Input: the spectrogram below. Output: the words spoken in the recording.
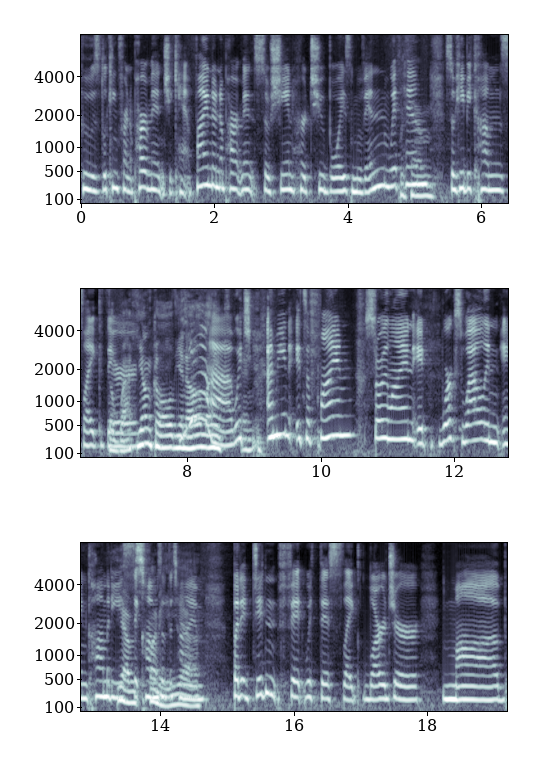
who's looking for an apartment and she can't find an apartment so she and her two boys move in with, him. him. so he becomes like the their wacky uncle, you know, yeah, like, which and- I mean, it's a fine storyline. It works well in in comedy Yeah, sitcoms funny, of the yeah. time, but it didn't fit with this like larger mob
